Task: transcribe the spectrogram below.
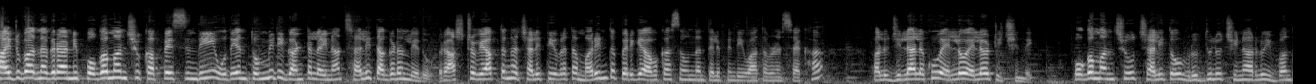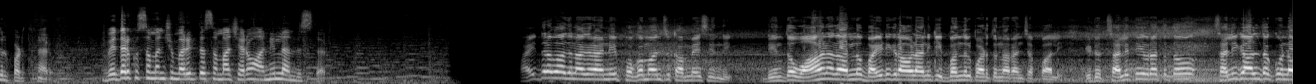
హైదరాబాద్ నగరాన్ని పొగమంచు కప్పేసింది. ఉదయం తొమ్మిది గంటలైనా చలి తగ్గడం లేదు. రాష్ట్ర వ్యాప్తంగా చలి తీవ్రత మరింత పెరిగే అవకాశం ఉందని తెలిపింది వాతావరణ శాఖ. పలు జిల్లాలకు ఎల్లో అలర్ట్ ఇచ్చింది. పొగమంచు చలితో వృద్ధులు చిన్నారులు ఇబ్బందులు పడుతున్నారు. వెదర్కు సంబంధించి మరింత సమాచారం అనిల్ అందిస్తారు. హైదరాబాద్ నగరాన్ని పొగమంచు కమ్మేసింది. దీంతో వాహనదారులు బయటికి రావడానికి ఇబ్బందులు పడుతున్నారని చెప్పాలి. ఇటు చలి తీవ్రతతో చలిగాలితో కూడిన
